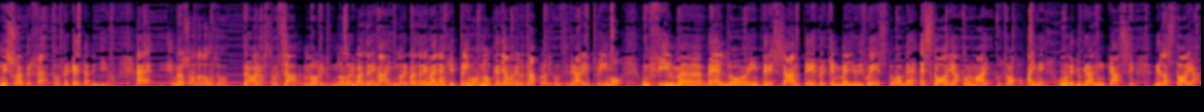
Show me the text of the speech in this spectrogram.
nessuno è perfetto, per carità di Dio. Eh, me lo sono goduto, però è una stronzata, non lo, non lo, riguarderei mai, non riguarderei mai neanche il primo, non cadiamo nella trappola di considerare il primo un film eh, bello e interessante perché è meglio di questo, vabbè, è storia ormai, purtroppo, ahimè, uno dei più grandi incassi della storia,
